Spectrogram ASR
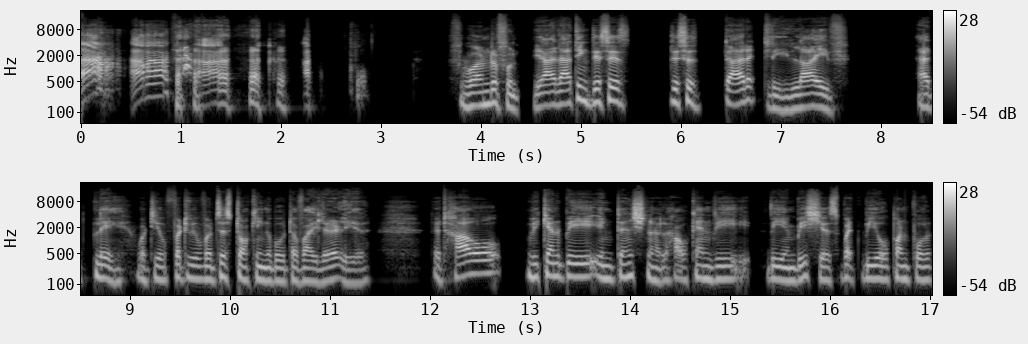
Wonderful. Yeah, and I think this is this is directly live at play, what you what we were just talking about a while earlier, that how we can be intentional, how can we be ambitious, but be open for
